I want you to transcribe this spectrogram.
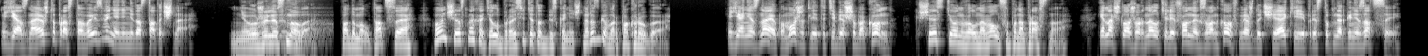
я знаю, что простого извинения недостаточно». «Неужели снова?» – подумал Тация. Он честно хотел бросить этот бесконечный разговор по кругу. «Я не знаю, поможет ли это тебе, Шибакон». К счастью, он волновался понапрасну. «Я нашла журнал телефонных звонков между Чиаки и преступной организацией.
